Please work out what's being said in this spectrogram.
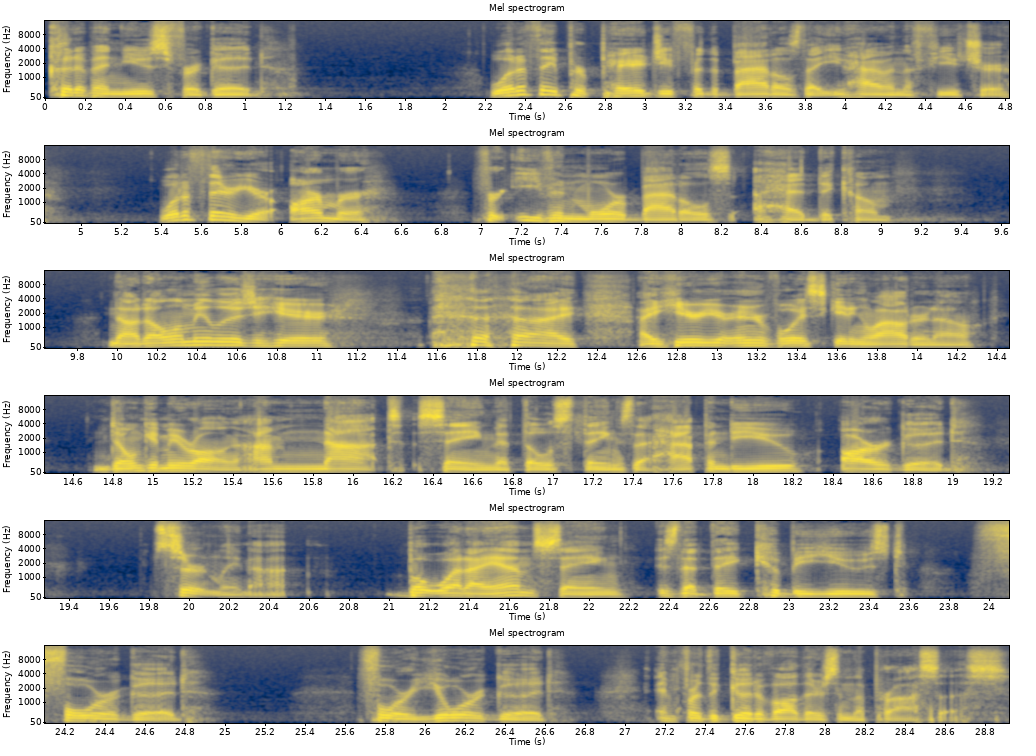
could have been used for good? What if they prepared you for the battles that you have in the future? What if they're your armor for even more battles ahead to come? Now, don't let me lose you here. I, I hear your inner voice getting louder now. Don't get me wrong, I'm not saying that those things that happen to you are good. Certainly not. But what I am saying is that they could be used for good, for your good, and for the good of others in the process.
